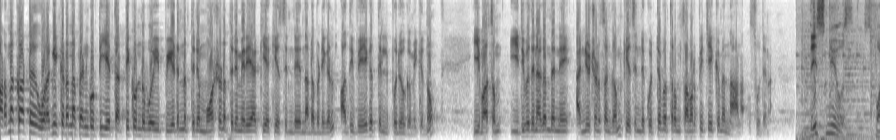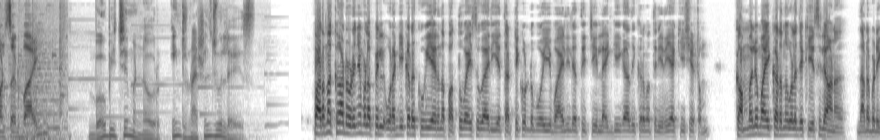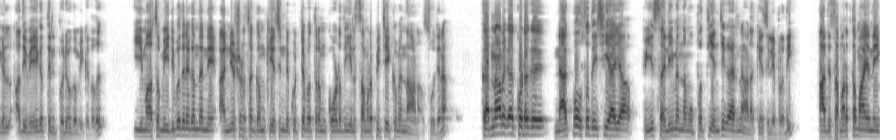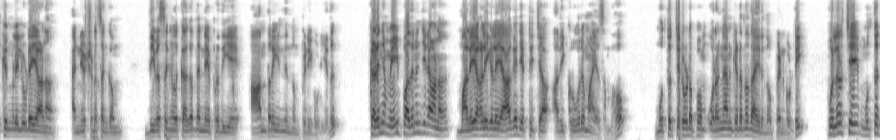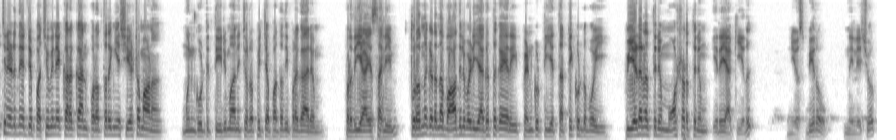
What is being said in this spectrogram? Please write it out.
പടന്നക്കാട്ട് ഉറങ്ങിക്കിടന്ന പെൺകുട്ടിയെ തട്ടിക്കൊണ്ടുപോയി പീഡനത്തിനും മോഷണത്തിനും ഇരയാക്കിയ കേസിന്റെ നടപടികൾ അതിവേഗത്തിൽ പുരോഗമിക്കുന്നു. ഈ മാസം ഇരുപതിനകം തന്നെ അന്വേഷണ സംഘം കേസിന്റെ കുറ്റപത്രം സമർപ്പിച്ചേക്കുമെന്നാണ് സൂചന. This news sponsored by Bobby Chemmanur international jewellers. Padannakkad ഒഴിഞ്ഞവളപ്പിൽ ഉറങ്ങിക്കിടക്കുകയായിരുന്ന പത്തു വയസ്സുകാരിയെ തട്ടിക്കൊണ്ടുപോയി വയലിലെത്തിച്ച് ലൈംഗികാതിക്രമത്തിന് ഇരയാക്കിയ ശേഷം കമ്മലുമായി കടന്നുകളഞ്ഞ കേസിലാണ് നടപടികൾ അതിവേഗത്തിൽ പുരോഗമിക്കുന്നത്. ഈ മാസം ഇരുപതിനകം തന്നെ അന്വേഷണ സംഘം കേസിന്റെ കുറ്റപത്രം കോടതിയിൽ സമർപ്പിച്ചേക്കുമെന്നാണ് സൂചന. കർണാടക കൊടക് നാഗ്പൂർ സ്വദേശിയായ പി സലീം എന്ന മുപ്പത്തിയഞ്ചുകാരനാണ് കേസിലെ പ്രതി. അതിസമർത്ഥമായ നീക്കങ്ങളിലൂടെയാണ് അന്വേഷണ സംഘം ദിവസങ്ങൾക്കകം തന്നെ പ്രതിയെ ആന്ധ്രയിൽ നിന്നും പിടികൂടിയത്. കഴിഞ്ഞ മെയ് പതിനഞ്ചിനാണ് മലയാളികളെ ആകെ ഞെട്ടിച്ച അതിക്രൂരമായ സംഭവം. മുത്തച്ഛനോടൊപ്പം ഉറങ്ങാൻ കിടന്നതായിരുന്നു പെൺകുട്ടി. പുലർച്ചെ മുത്തച്ഛൻ എഴുന്നേറ്റ് പശുവിനെ കറക്കാൻ പുറത്തിറങ്ങിയ ശേഷമാണ് മുൻകൂട്ടി തീരുമാനിച്ചുറപ്പിച്ച പദ്ധതി പ്രകാരം പ്രതിയായ സലീം തുറന്നു കിടന്ന വാതിൽ വഴി അകത്ത് കയറി പെൺകുട്ടിയെ തട്ടിക്കൊണ്ടുപോയി പീഡനത്തിനും മോഷണത്തിനും ഇരയാക്കിയത് ന്യൂസ് ബ്യൂറോ നീലേശ്വർ.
